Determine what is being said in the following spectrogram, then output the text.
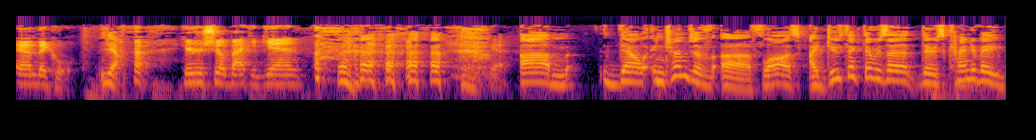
And they cool. Yeah. Here's your shield back again. yeah. Um. Now, in terms of uh, flaws, I do think there was a there's kind of a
